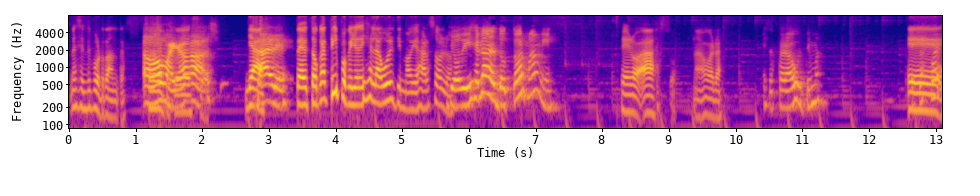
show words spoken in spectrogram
Me siento importante. Oh my gosh. Ya. Dale. Te toca a ti porque yo dije la última, viajar solo. Yo dije la del doctor, mami. Pero, ah, ahora. Esa fue la última. Eh,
